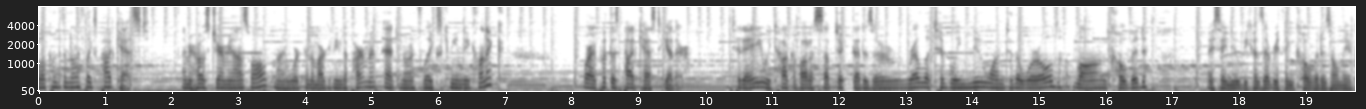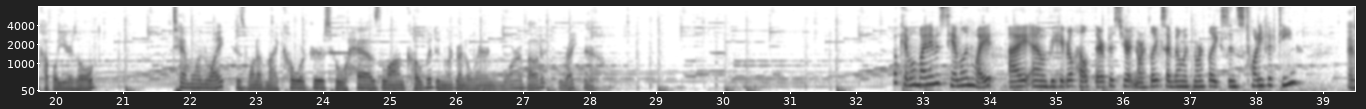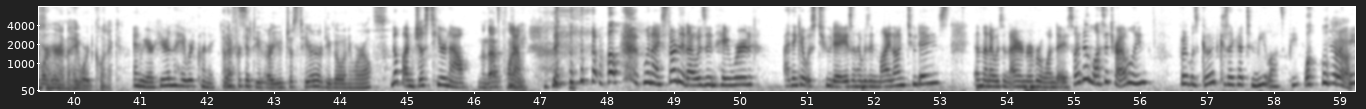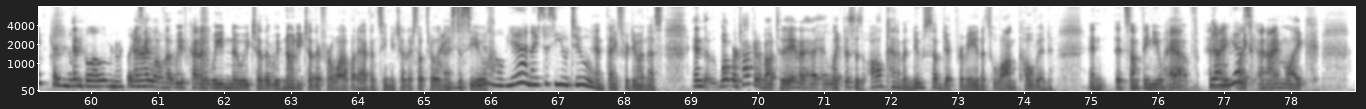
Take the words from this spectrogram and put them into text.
Welcome to the North Lakes Podcast. I'm your host, Jeremy Oswald. I work in the marketing department at North Lakes Community Clinic, where I put this podcast together. Today, we talk about a subject that is a relatively new one to the world long COVID. I say new because everything COVID is only a couple years old. Tamlin White is one of my coworkers who has long COVID, and we're going to learn more about it right now. Okay, well, my name is Tamlin White. I am a behavioral health therapist here at North Lakes. I've been with North Lakes since 2015, And we're here in the Hayward Clinic. and we are here in the Hayward Clinic. And I forget, do you, are you just here or do you go anywhere else? Nope, I'm just here now. And that's plenty. well, when I started, I was in Hayward. I think it was two days, and I was in Minong two days, and then I was in Iron River one day. So I did lots of traveling, but it was good because I got to meet lots of people. Yeah. right? To know And- people all over North Lakes. And I love that we've kind of we knew each other. We've known each other for a while, but I haven't seen each other, so it's really nice to see you. Oh yeah, nice to see you too. And thanks for doing this. And what we're talking about today, and I, I like this is all kind of a new subject for me, and it's long COVID, and it's something you have, and Oh, I yes. like, and I'm like.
